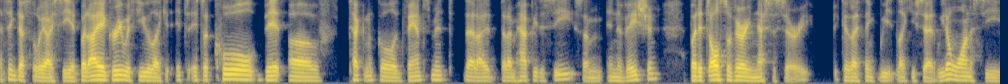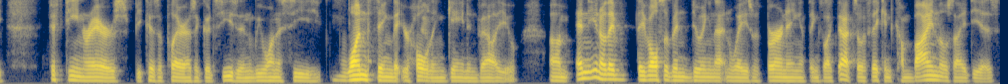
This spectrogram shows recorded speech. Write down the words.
I think that's the way I see it. But I agree with you. Like it's it's a cool bit of technical advancement that I that I'm happy to see, some innovation, but it's also very necessary because I think we, like you said, we don't want to see 15 rares because a player has a good season. We want to see one thing that you're holding gain in value. Um, and you know they've they've also been doing that in ways with burning and things like that. So if they can combine those ideas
